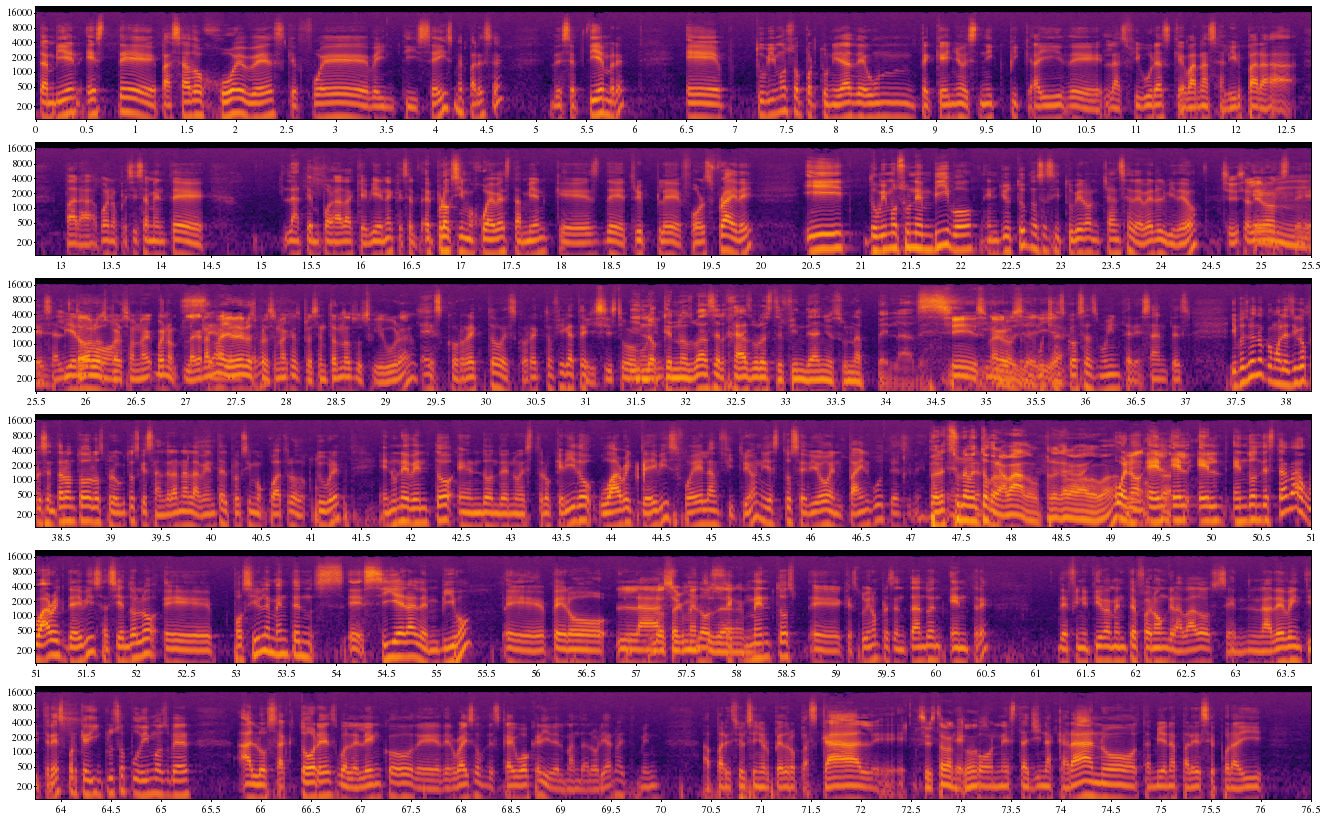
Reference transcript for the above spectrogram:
También este pasado jueves, que fue 26, me parece, de septiembre, eh, tuvimos oportunidad de un pequeño sneak peek ahí de las figuras que van a salir para, para bueno, precisamente la temporada que viene, que es el próximo jueves también, que es de Triple Force Friday. Y tuvimos un en vivo en YouTube, no sé si tuvieron chance de ver el video. Sí, salieron, Este, salieron todos los personajes. Bueno, la gran mayoría de los personajes presentando sus figuras. Es correcto, es correcto. Fíjate, y sí estuvo Y muy- lo que nos va a hacer Hasbro este fin de año es una pelada. Sí, es una grosería. Muchas cosas muy interesantes. Y pues bueno, como les digo, presentaron todos los productos que saldrán a la venta el próximo 4 de octubre en un evento en donde nuestro querido Warwick Davis fue el anfitrión y esto se dio en Pinewood. desde- Pero este es un en- evento grabado, pregrabado, ¿va? Bueno, Sí. el, el- el- en donde estaba Warwick Davis haciéndolo, eh, posiblemente eh, sí era el en vivo, eh, pero Los segmentos los que estuvieron presentando en Entre definitivamente fueron grabados en la D23, porque incluso pudimos ver a los actores o al elenco de, de Rise of the Skywalker y del Mandaloriano. Ahí también apareció el señor Pedro Pascal, Sí, estaban todos. con esta Gina Carano, también aparece por ahí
